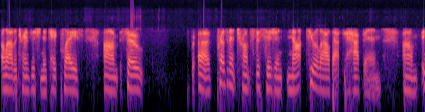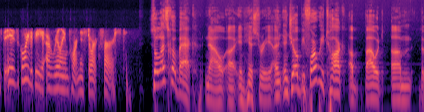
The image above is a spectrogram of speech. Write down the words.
allow the transition to take place. Um, so. Uh, President Trump's decision not to allow that to happen um, it is going to be a really important historic first. So let's go back now uh, in history. And, and, Joe, before we talk about um, the,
